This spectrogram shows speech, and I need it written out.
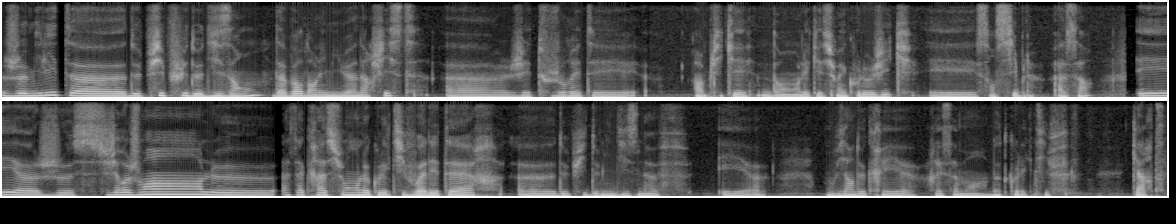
Je milite euh, depuis plus de dix ans, d'abord dans les milieux anarchistes. Euh, j'ai toujours été impliquée dans les questions écologiques et sensible à ça. Et euh, j'ai rejoint à sa création le collectif Voix des Terres depuis 2019 et on vient de créer récemment un autre collectif, Carte.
